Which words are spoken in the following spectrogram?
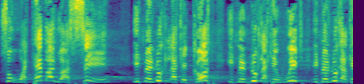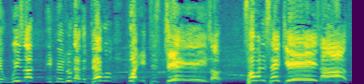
So whatever you are seeing, it may look like a ghost, it may look like a witch, it may look like a wizard, it may look like the devil, but it is Jesus. Somebody say Jesus. Jesus.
